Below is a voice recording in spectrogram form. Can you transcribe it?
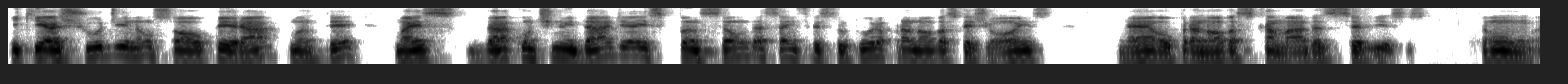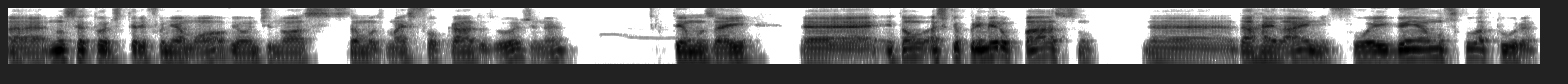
e que ajude não só a operar, manter, mas dar continuidade à expansão dessa infraestrutura para novas regiões, né, ou para novas camadas de serviços. Então, é, no setor de telefonia móvel, onde nós estamos mais focados hoje, né, temos aí, é, então, acho que o primeiro passo é, da Highline foi ganhar musculatura,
